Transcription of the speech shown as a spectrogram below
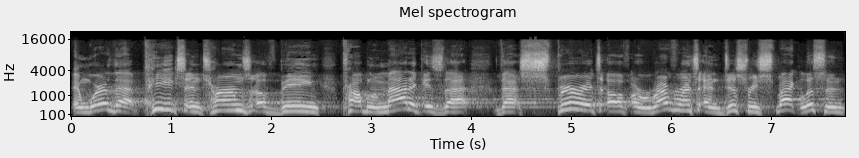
And where that peaks in terms of being problematic is that that spirit of irreverence and disrespect, listen,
